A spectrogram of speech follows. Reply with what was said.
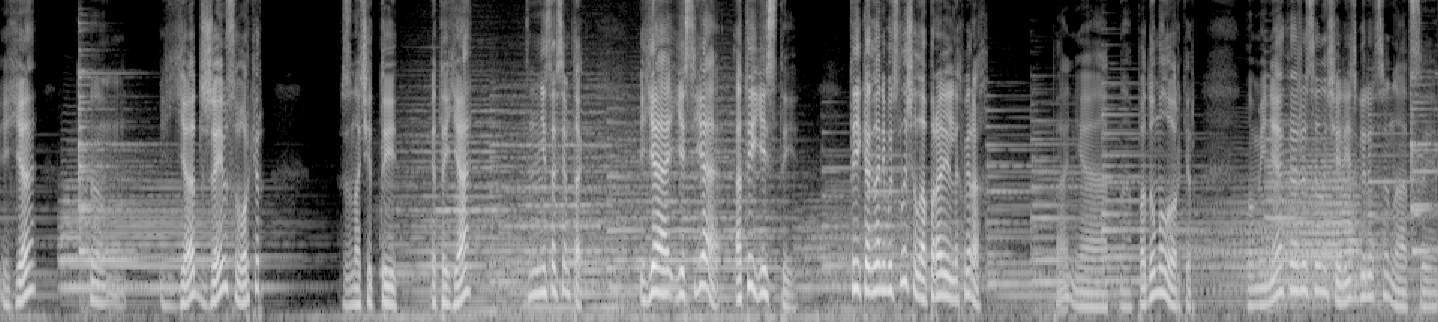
«Я? Эм, я Джеймс Оркер». «Значит, ты... это я?» «Не совсем так. Я есть я, а ты есть ты. Ты когда-нибудь слышал о параллельных мирах?» «Понятно», — подумал Оркер. «У меня, кажется, начались галлюцинации».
